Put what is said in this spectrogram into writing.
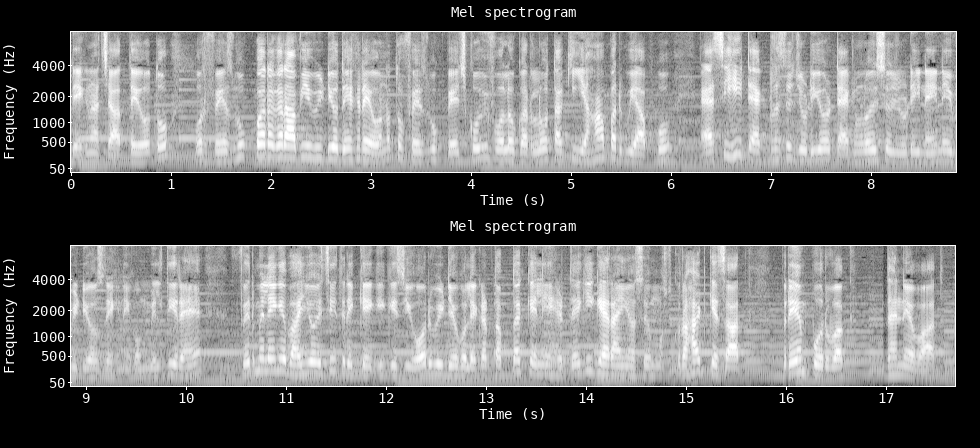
देखना चाहते हो तो। और फेसबुक पर अगर आप ये वीडियो देख रहे हो ना तो फेसबुक पेज को भी फॉलो कर लो ताकि यहाँ पर भी आपको ऐसी ही ट्रैक्टर से जुड़ी और टेक्नोलॉजी से जुड़ी नई नई वीडियोज़ देखने को मिलती रहें। फिर मिलेंगे भाइयों इसी तरीके की किसी और वीडियो को लेकर। तब तक के लिए हृदय की गहराइयों से मुस्कुराहट के साथ प्रेम पूर्वक धन्यवाद।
